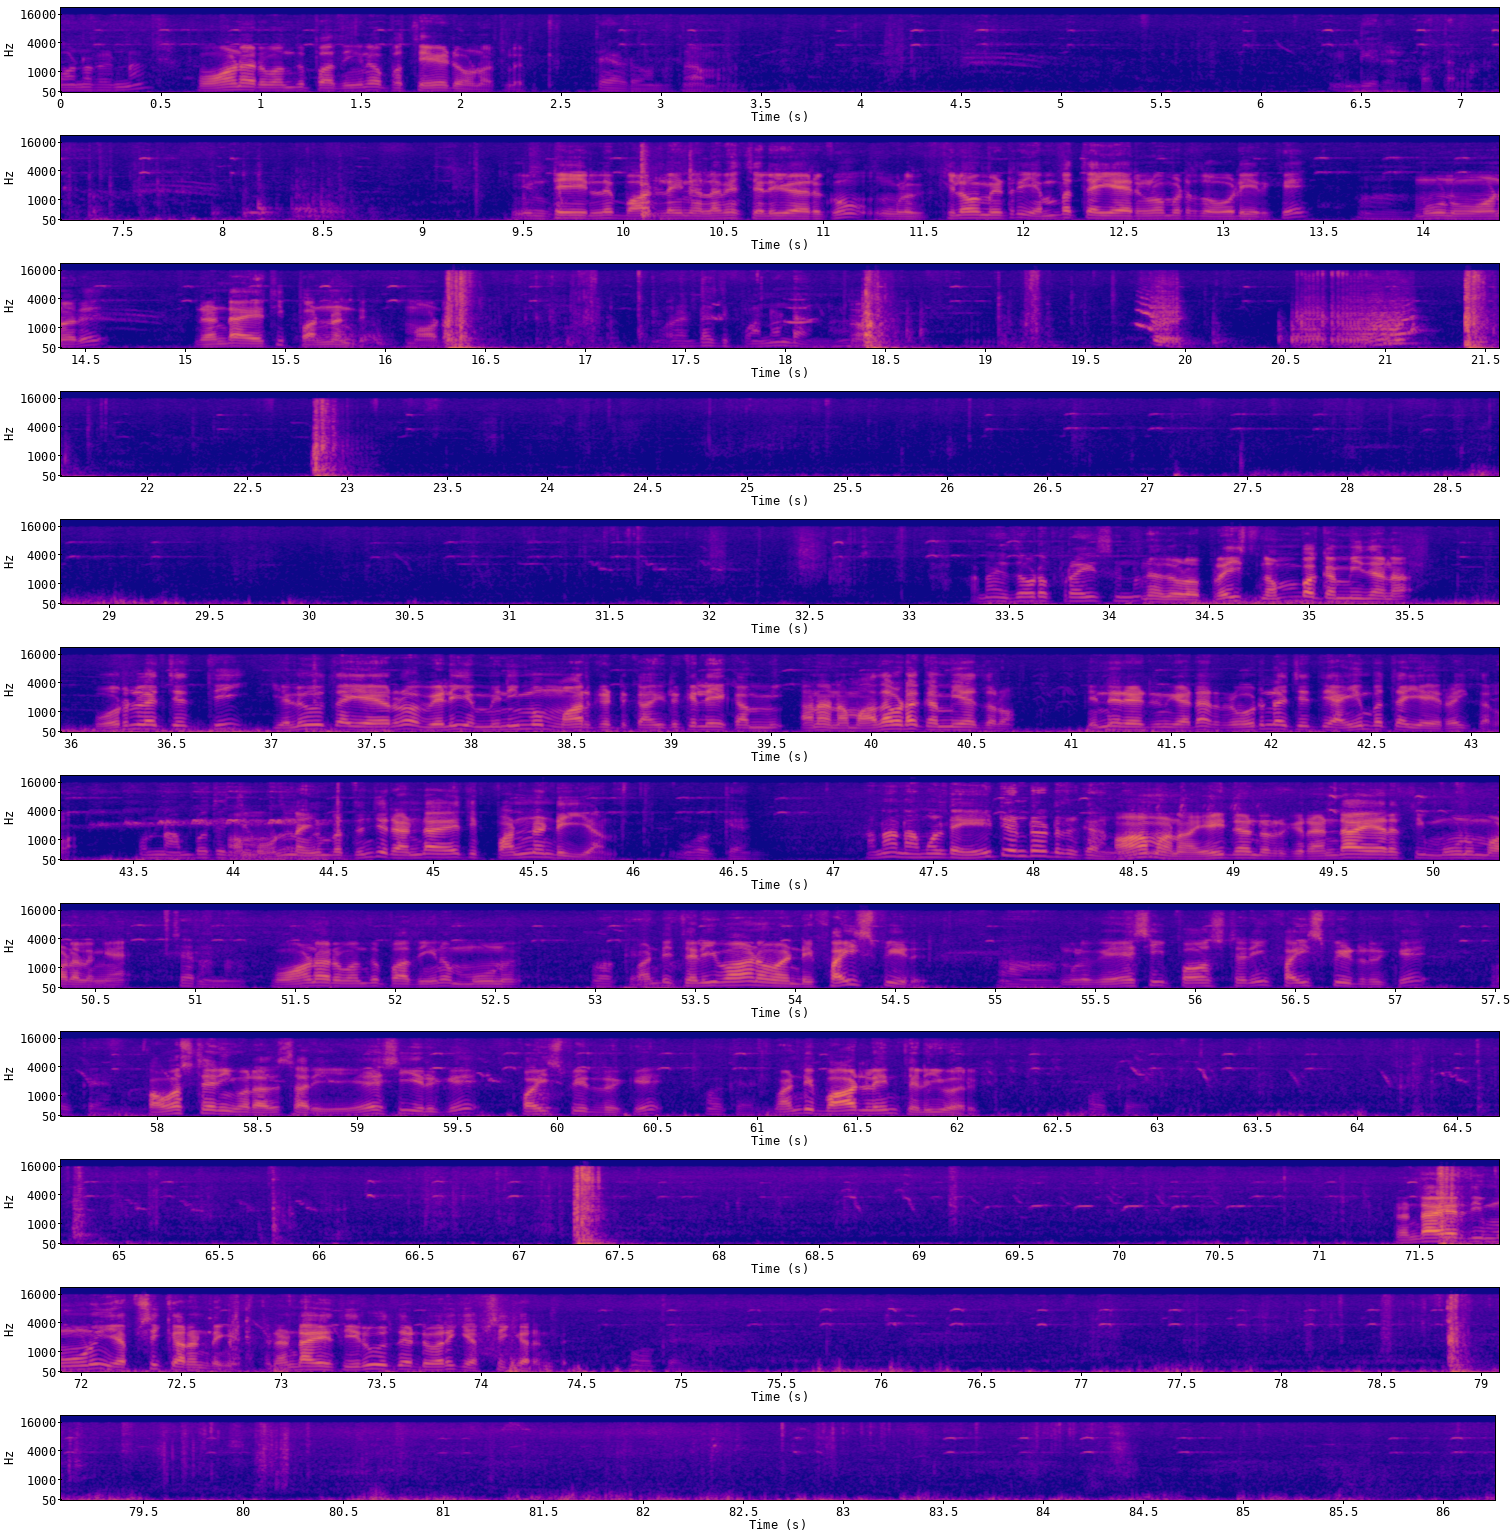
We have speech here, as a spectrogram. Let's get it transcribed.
ஓனர் என்ன? ஓனர் வந்து பார்த்தீங்கன்னா இப்போ தேர்ட் ஓனரில் இருக்குது ஓனர் ஆமாங்க. இன்டீரியல் பார்த்தலாம் இன்டீரியல் பாட் லைன் எல்லாமே தெளிவாக இருக்கும். உங்களுக்கு கிலோமீட்டர் எண்பத்தையாயிரம் கிலோமீட்டர் ஓடி இருக்கு. மூணு ஓனரு ரெண்டாயிரத்தி பன்னெண்டு மாடல். ரெண்டாயிரத்தி பன்னெண்டாண்ணா? அண்ணா இதோட ப்ரைஸ் என்ன? இதோட ப்ரைஸ் ரொம்ப கம்மி தானே? ஒரு லட்சத்தி எழுபத்தையாயிரம் ரூபா வெளியே மினிமம் மார்க்கெட்டு இருக்கலையே கம்மி. ஆனால் நம்ம அதை விட கம்மியாக தரோம் என்ன ரேட்டுன்னு கேட்டால் ஒரு லட்சத்தி ஐம்பத்தையாயிரம் ரூபாய்க்கு தரலாம் ஒன்று ஐம்பத்தஞ்சு ஒன்று ஐம்பத்தஞ்சு ரெண்டாயிரத்தி பன்னெண்டு இயான் ஓகே. அண்ணா நம்மள்ட்ட எயிட் ஹண்ட்ரட் இருக்காங்க. ஆமாண்ணா எயிட் ஹண்ட்ரட் இருக்குது ரெண்டாயிரத்தி மூணு மாடலுங்க சரிண்ணா. ஓனர் வந்து பார்த்தீங்கன்னா மூணு. ஓகே. வண்டி தெளிவான வண்டி ஃபைவ் ஸ்பீடு உங்களுக்கு AC power steering five speed இருக்குது ஓகேண்ணா பவர் ஸ்டேரிங் வராது சாரி ஏசி இருக்குது ஃபைவ் ஸ்பீடு இருக்குது ஓகே. வண்டி பாட்லையும் தெளிவாக இருக்குது ஓகே. ரெண்டாயிரத்தி மூணு எஃப்சி கரண்ட்டுங்க ரெண்டாயிரத்தி இருபத்தெட்டு வரைக்கும் எஃப்சி கரண்ட் ஓகே.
